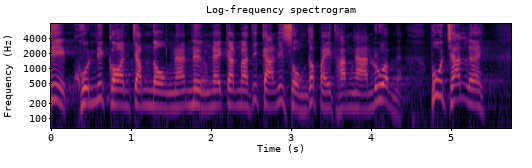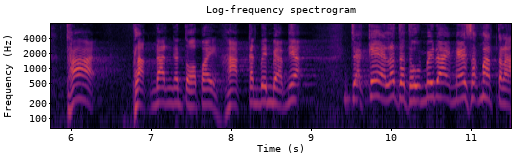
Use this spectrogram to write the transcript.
นี่คุณนิกรจำนงนะหนึ่งในการมาธิการที่ส่งเข้าไปทำงานร่วมเนี่ยพูดชัดเลย ถ้าผลักดันกันต่อไปหักกันเป็นแบบเนี้ยจะแก้รัฐธรรมนูญไม่ได้แม้สักมาตรา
